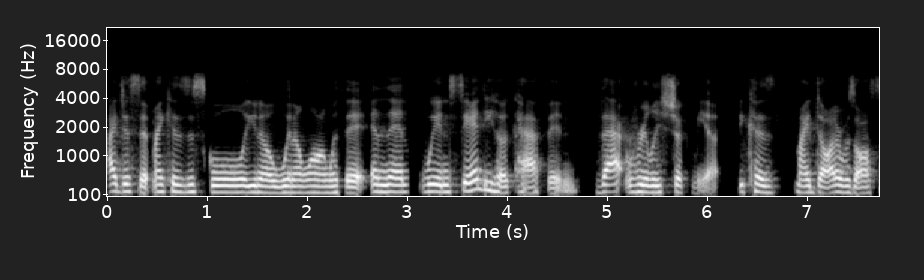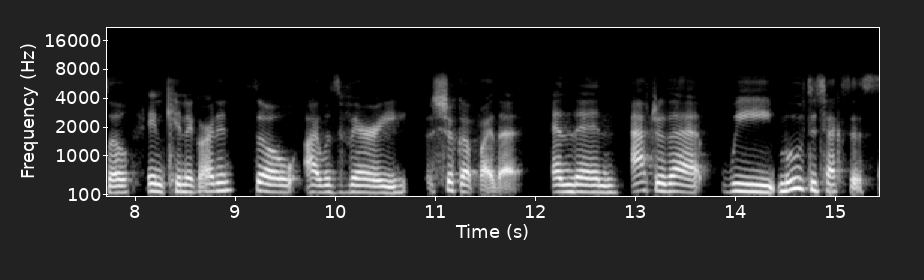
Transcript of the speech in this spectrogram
I just sent my kids to school, you know, went along with it. And then when Sandy Hook happened, that really shook me up because my daughter was also in kindergarten. So I was very shook up by that. And then after that, we moved to Texas,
